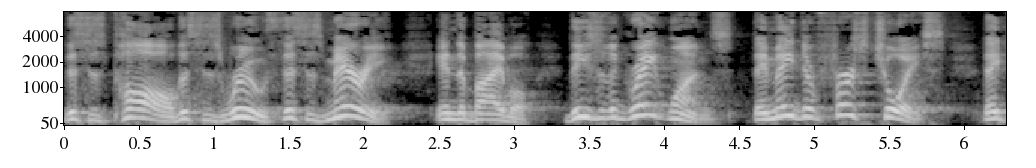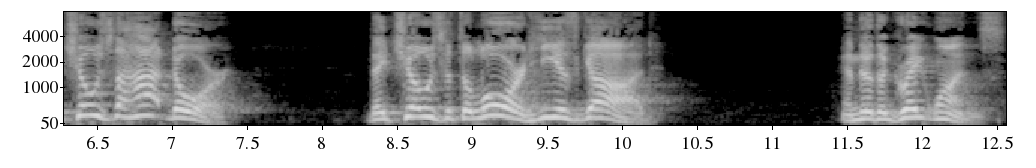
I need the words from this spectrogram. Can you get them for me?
This is Paul. This is Ruth. This is Mary in the Bible. These are the great ones. They made their first choice. They chose the hot door. They chose that the Lord, He is God. And they're the great ones.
